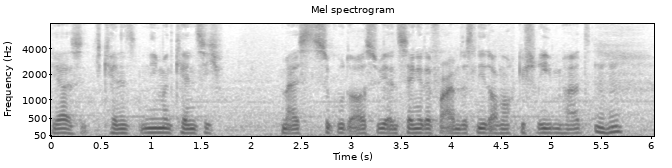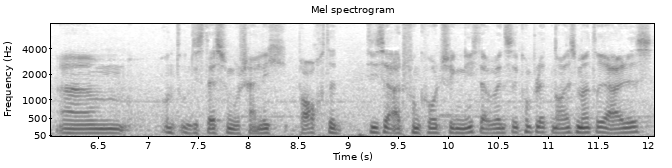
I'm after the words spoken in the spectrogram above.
ja, also ich kenne, niemand kennt sich meist so gut aus wie ein Sänger, der vor allem das Lied auch noch geschrieben hat. Mhm. Ähm, und, und ist deswegen wahrscheinlich braucht er diese Art von Coaching nicht, aber wenn es ein komplett neues Material ist,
